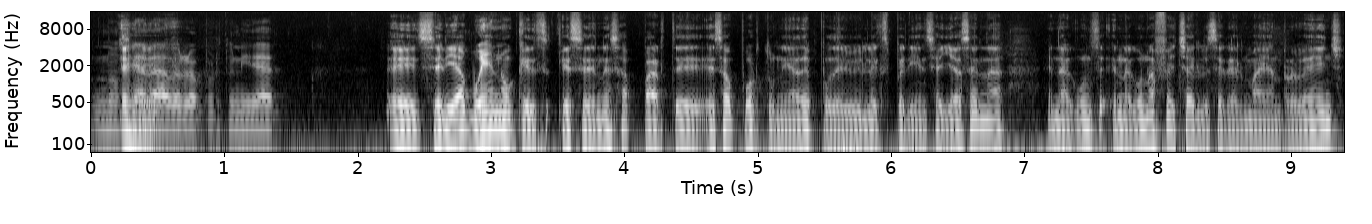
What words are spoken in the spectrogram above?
no se ha Eh, dado la oportunidad. Eh, sería bueno que, que se den esa parte, esa oportunidad de poder vivir la experiencia, ya sea en, la- en, algún, en alguna fecha le sería el Mayan Revenge.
